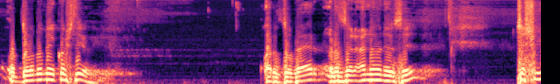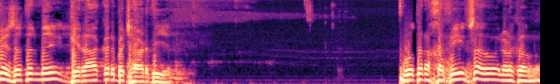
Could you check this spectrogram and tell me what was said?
اور دونوں میں کشتی ہوئی۔ اور زبیر رضی اللہ عنہ نے اسے چشم زدن میں گرا کر بچھاڑ دیا۔ وہ ذرا خفیف سا ہوا لڑکا ہوا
